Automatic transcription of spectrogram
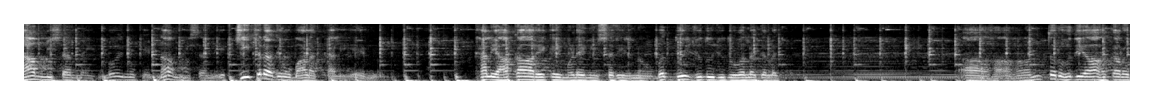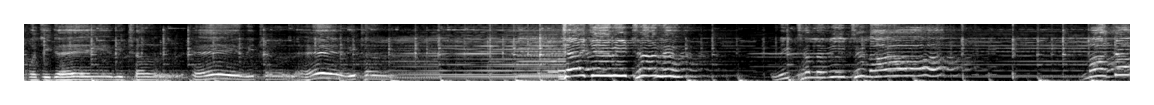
નામ નિશાન નહીં, લોહીનું કે નામ નિશાન એક ચીથરા જેવું બાળક ખાલી એમનું ખાલી આકાર એકય મળે નહીં શરીરનો બધું જુદું જુદું અલગ અલગ. આહા અંતર સુધી આ હકારો પહોંચી ગયે વિઠ્ઠલ, હે વિઠ્ઠલ હે વિઠ્ઠલ. જય જય વિઠ્ઠલ વિઠ્ઠલ, વિઠ્ઠલા. માતા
